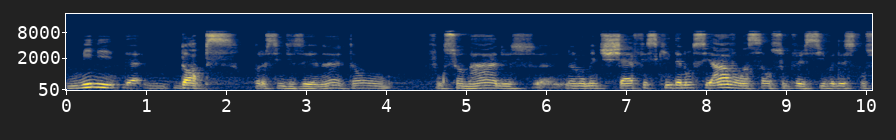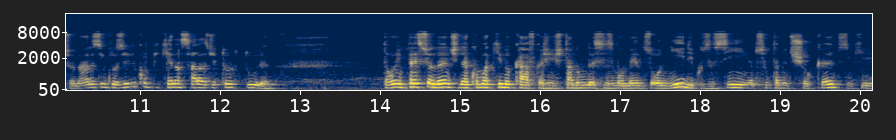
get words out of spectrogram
mini eh, DOPs, por assim dizer, né? Então, funcionários, eh, normalmente chefes, que denunciavam a ação subversiva desses funcionários, inclusive com pequenas salas de tortura. Então é impressionante, né, como aqui no Kafka a gente está num desses momentos oníricos, assim, absolutamente chocantes, em que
